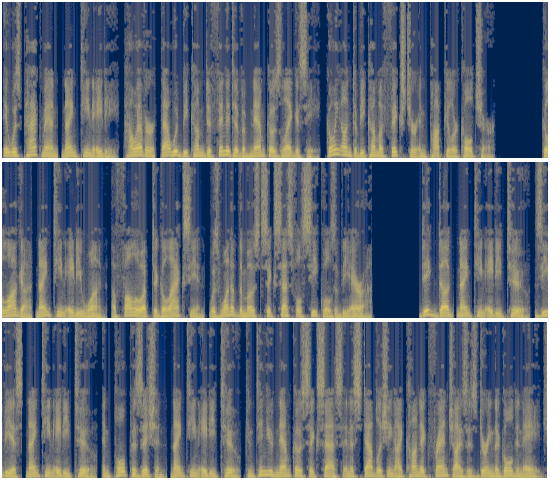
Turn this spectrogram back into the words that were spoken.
It was Pac-Man 1980, however, that would become definitive of Namco's legacy, going on to become a fixture in popular culture. Galaga 1981, a follow-up to Galaxian, was one of the most successful sequels of the era. Dig Dug 1982, Xevious 1982, and Pole Position 1982 continued Namco's success in establishing iconic franchises during the Golden Age.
